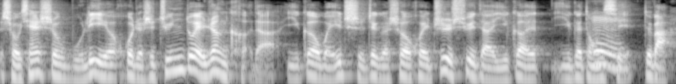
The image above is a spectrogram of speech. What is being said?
首先是武力或者是军队认可的一个维持这个社会秩序的一个一个东西，对吧？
